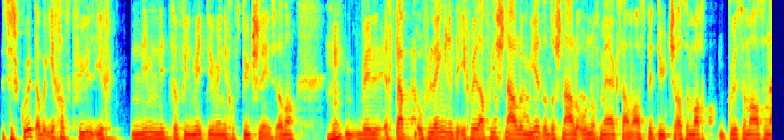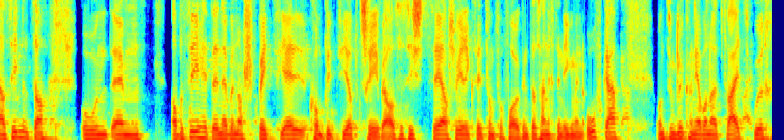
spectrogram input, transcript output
es ist gut, aber ich habe das Gefühl, ich nehme nicht so viel mit, wie wenn ich auf Deutsch lese, oder? Weil ich glaube, auf längere, ich werde auch viel schneller müde oder schneller unaufmerksam als bei Deutsch. Also macht gewissermaßen auch Sinn und so. Und, ähm, aber sie hat dann eben noch speziell kompliziert geschrieben. Also es ist sehr schwierig sie zum Verfolgen. Das habe ich dann irgendwann aufgegeben. Und zum Glück habe ich aber noch ein zweites Buch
